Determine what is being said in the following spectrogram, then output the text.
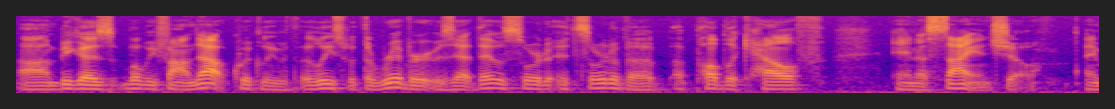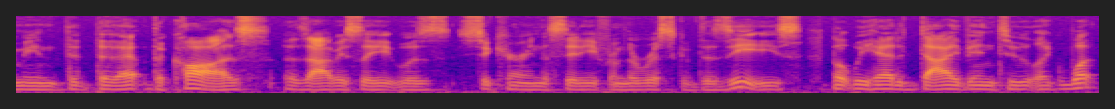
Um, because what we found out quickly, with, at least with the river, it was that that was sort of it's sort of a, a public health and a science show. I mean, the, the, the cause is obviously was securing the city from the risk of disease, but we had to dive into like what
